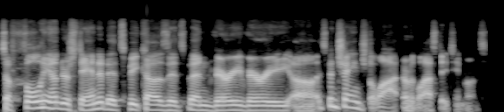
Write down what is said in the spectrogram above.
to fully understand it it's because it's been very very uh, it's been changed a lot over the last 18 months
